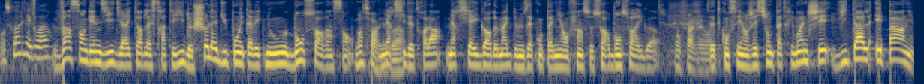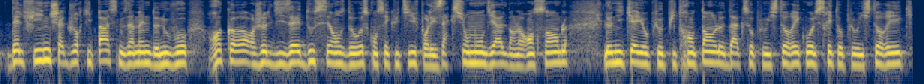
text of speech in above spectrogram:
Bonsoir Grégoire. Vincent Genzi, directeur de la stratégie de Cholet-Dupont est avec nous. Bonsoir Vincent. Bonsoir Grégoire. Merci d'être là. Merci à Igor Demac de nous accompagner enfin ce soir. Bonsoir Igor. Bonsoir Grégoire. Vous êtes conseiller en gestion de patrimoine chez Vital Épargne. Delphine, chaque jour qui passe nous amène de nouveaux records. Je le disais, 12 séances de hausse consécutives pour les actions mondiales dans leur ensemble. Le Nikkei au plus haut depuis 30 ans, le DAX au plus historique, Wall Street au plus historique,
